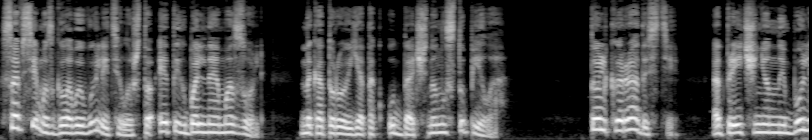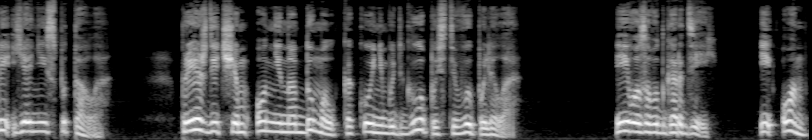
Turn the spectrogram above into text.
Совсем из головы вылетело, что это их больная мозоль, на которую я так удачно наступила. Только радости от причиненной боли я не испытала прежде чем он не надумал какую-нибудь глупость выпалила. Его зовут Гордей. И он,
